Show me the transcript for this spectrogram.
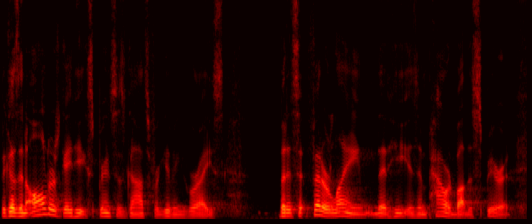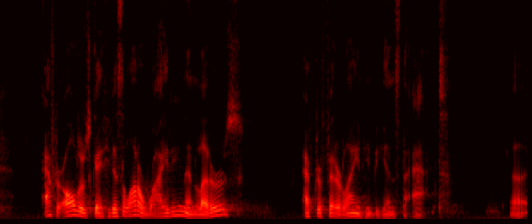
Because in Aldersgate, he experiences God's forgiving grace, but it's at Fetter Lane that he is empowered by the Spirit. After Aldersgate, he does a lot of writing and letters. After Fetter Lane, he begins to act. Uh,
